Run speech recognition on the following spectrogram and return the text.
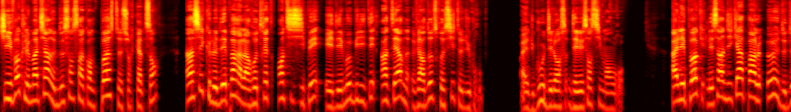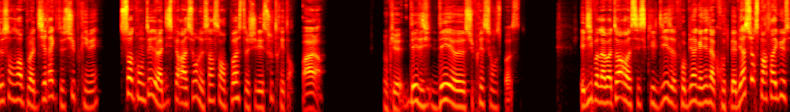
qui évoque le maintien de 250 postes sur 400, ainsi que le départ à la retraite anticipée et des mobilités internes vers d'autres sites du groupe. Ouais, du coup, des, licenciements en gros. À l'époque, les syndicats parlent eux de 200 emplois directs supprimés, sans compter de la disparition de 500 postes chez les sous-traitants. Voilà. Donc euh, des, euh, suppressions de postes. Les types en abattoir, euh, c'est ce qu'ils disent, faut bien gagner ta croûte. Mais bien sûr, Spartagus,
